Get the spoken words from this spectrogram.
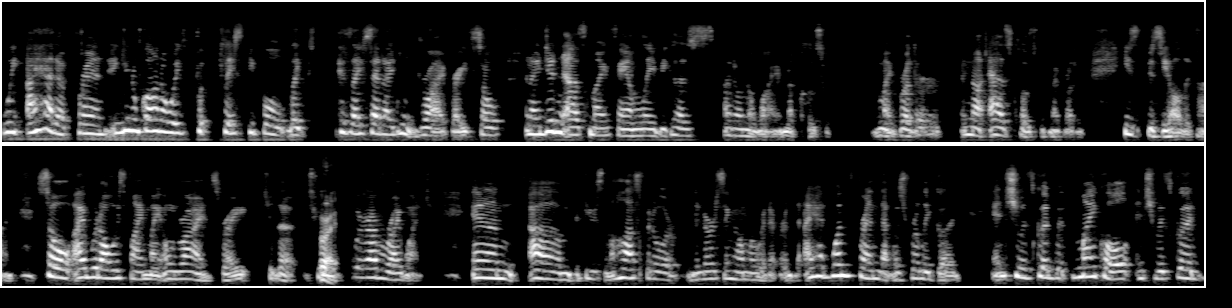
we I had a friend, you know, God always put place people like because I said I didn't drive, right? So and I didn't ask my family because I don't know why I'm not close with my brother and not as close with my brother. He's busy all the time. So I would always find my own rides, right? To the to Right. wherever I went. And um if he was in the hospital or the nursing home or whatever. I had one friend that was really good and she was good with Michael and she was good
